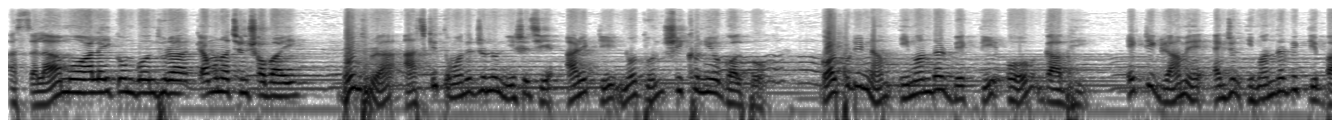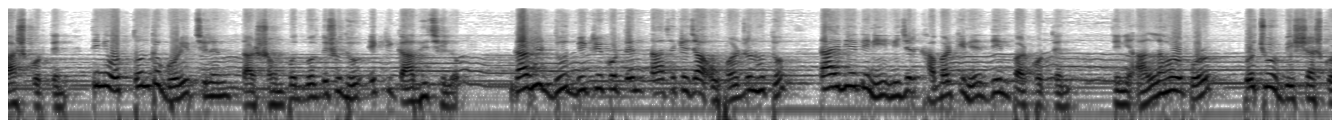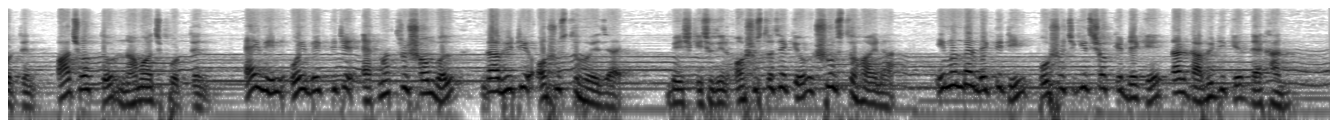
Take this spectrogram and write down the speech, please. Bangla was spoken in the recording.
আসসালামু আলাইকুম বন্ধুরা, কেমন আছেন সবাই? বন্ধুরা, আজকে তোমাদের জন্য নিয়ে এসেছি আরেকটি নতুন শিক্ষণীয় গল্প। গল্পটির নাম ইমানদার ব্যক্তি ও গাভী। একটি গ্রামে একজন ইমানদার ব্যক্তি বাস করতেন। তিনি অত্যন্ত গরিব ছিলেন, তার সম্পদ বলতে শুধু একটি গাভী ছিল। গাভীর দুধ বিক্রি করতেন, তা থেকে যা উপার্জন হতো, তাই দিয়ে তিনি নিজের খাবার কিনে দিন পার করতেন। তিনি আল্লাহর ওপর প্রচুর বিশ্বাস করতেন, পাঁচ ওয়াক্ত নামাজ পড়তেন। একদিন ওই ব্যক্তিটির একমাত্র সম্বল গাভীটি অসুস্থ হয়ে যায়। বেশ কিছুদিন অসুস্থ থেকেও সুস্থ হয় না। ইমানদার ব্যক্তিটি পশু চিকিৎসককে ডেকে তার গাভীটিকে দেখান।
